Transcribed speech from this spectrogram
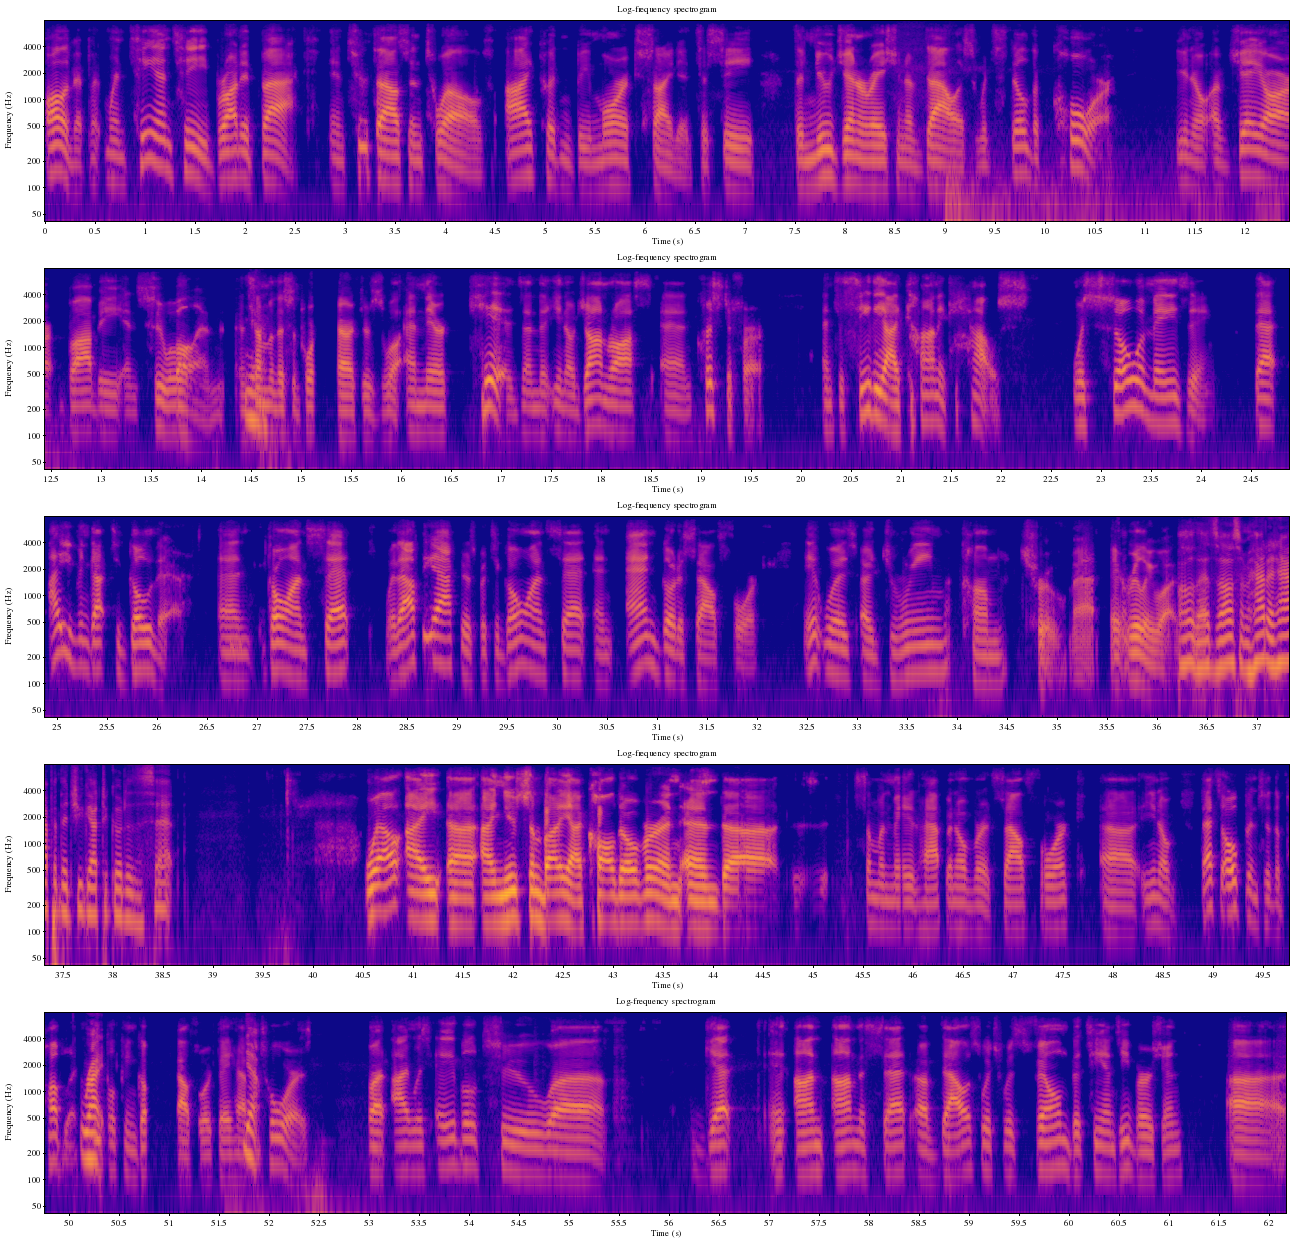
all of it. But when TNT brought it back in 2012, I couldn't be more excited to see the new generation of Dallas with still the core, you know, of JR, Bobby, and Sue Ellen, and yeah. some of the supporting characters as well, and their kids, and the, you know, John Ross and Christopher. And to see the iconic house was so amazing that I even got to go there and go on set without the actors, but to go on set and and go to South Fork it was a dream come true, Matt. It really was. Oh, that's awesome. How did it happen that you got to go to the set? Well, I uh, I knew somebody. I called over, and and uh, someone made it happen over at Southfork. Uh, you know, that's open to the public. Right. People can go to Southfork. They have yeah. tours. But I was able to uh, get on on the set of Dallas, which was filmed the TNT version uh,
